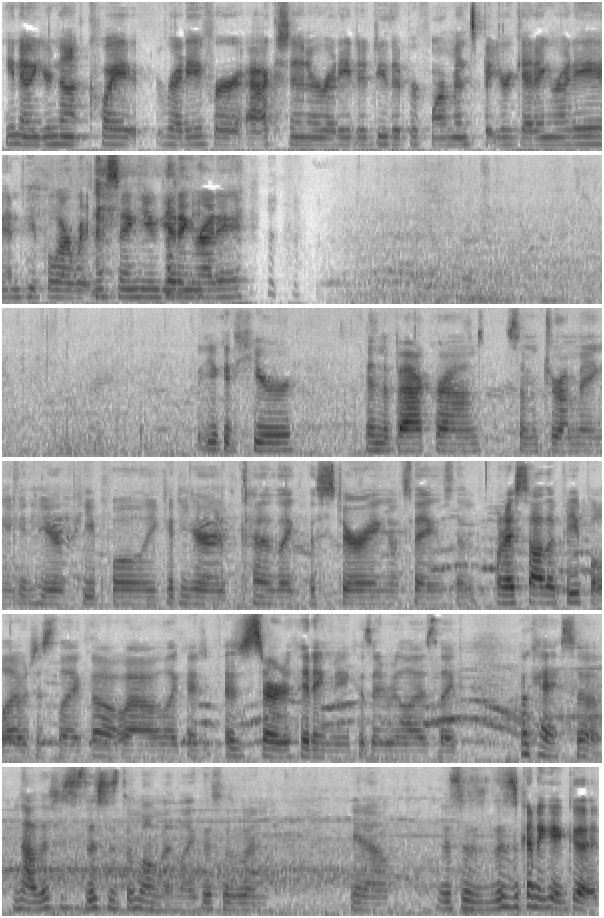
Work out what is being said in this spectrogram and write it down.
you know you're not quite ready for action or ready to do the performance, but you're getting ready and people are witnessing you getting ready. You could hear in the background some drumming, you could hear people, you could hear kind of like the stirring of things. And when I saw the people, I was just like, oh wow, like I, it just started hitting me because I realized like, okay, so now this is this is the moment, like this is when, you know, this is this is gonna get good.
